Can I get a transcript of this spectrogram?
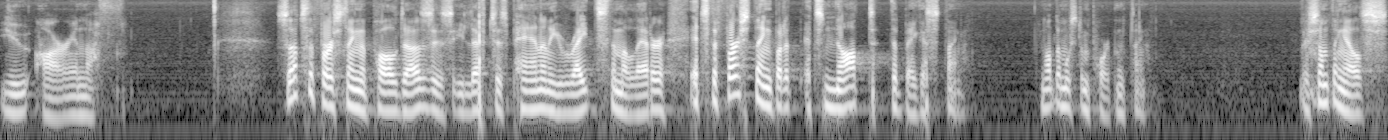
you are enough. So that's the first thing that Paul does is he lifts his pen and he writes them a letter. It's the first thing, but it, it's not the biggest thing, not the most important thing. There's something else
